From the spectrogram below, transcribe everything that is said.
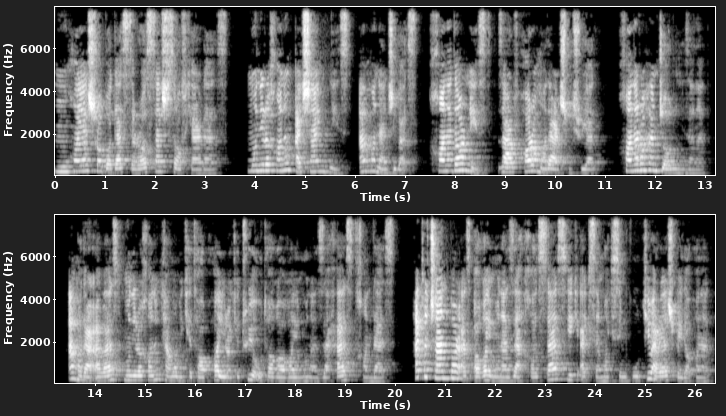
موهایش را با دست راستش صاف کرده است. منیر خانم قشنگ نیست اما نجیب است. خاندار نیست. ظرفها را مادرش می شوید. خانه را هم جارو می زند. اما در عوض منیر خانم تمام کتابهایی را که توی اتاق آقای منزه هست خوانده است. حتی چند بار از آقای منزه خواسته است یک عکس ماکسیم گورکی برایش پیدا کند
